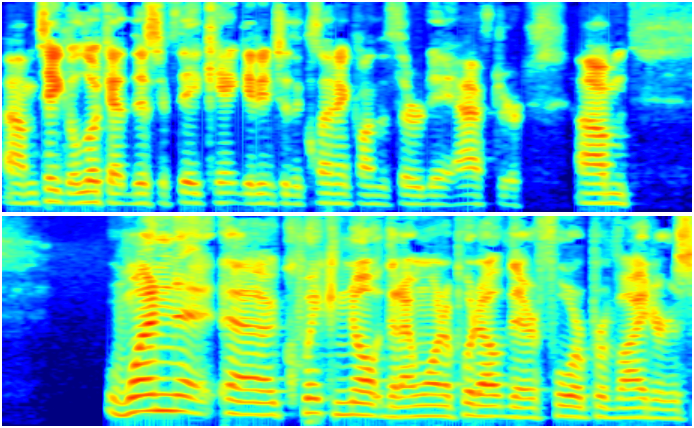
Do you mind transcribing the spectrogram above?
um, take a look at this if they can't get into the clinic on the third day after. Um, one uh, quick note that I want to put out there for providers,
